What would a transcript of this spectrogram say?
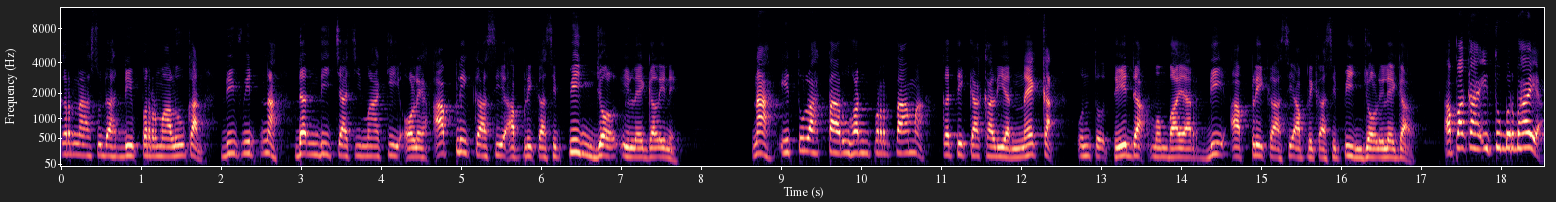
karena sudah dipermalukan, difitnah dan dicaci maki oleh aplikasi-aplikasi pinjol ilegal ini. Nah, itulah taruhan pertama ketika kalian nekat untuk tidak membayar di aplikasi-aplikasi pinjol ilegal. Apakah itu berbahaya?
